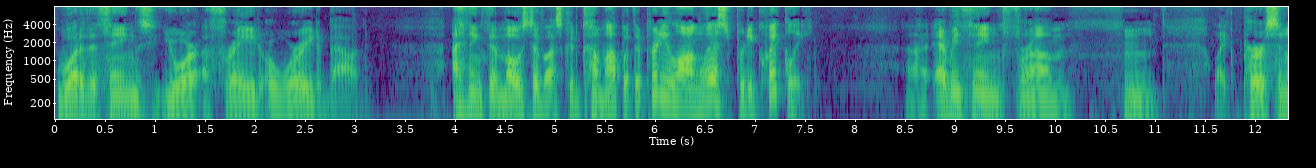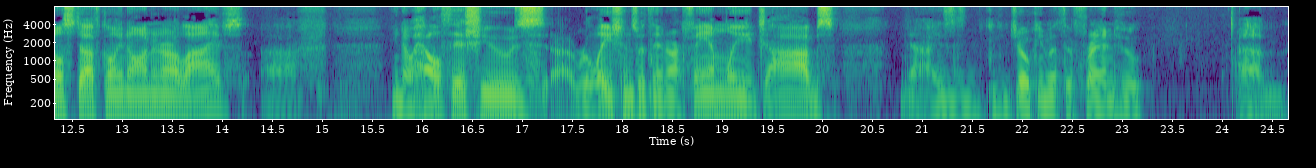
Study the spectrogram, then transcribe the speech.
what are the things you're afraid or worried about? I think that most of us could come up with a pretty long list pretty quickly. Uh, everything from, hmm, like personal stuff going on in our lives, uh, you know, health issues, uh, relations within our family, jobs. Yeah, I was joking with a friend who um,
